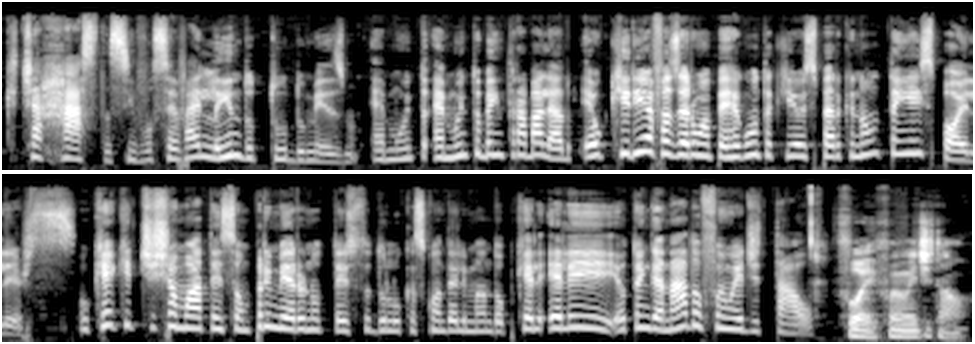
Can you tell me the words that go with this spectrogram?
que te arrasta assim, você vai lendo tudo mesmo. É muito é muito bem trabalhado. Eu queria fazer uma pergunta que eu espero que não tenha spoilers. O que que te chamou a atenção primeiro no texto do Lucas quando ele mandou? Porque ele, ele eu tô enganado ou foi um edital? Foi, foi um edital.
